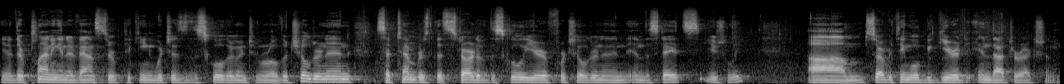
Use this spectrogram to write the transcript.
you know, they're planning in advance, they're picking which is the school they're going to enroll their children in. September's the start of the school year for children in, in the States, usually. Um, so everything will be geared in that direction.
